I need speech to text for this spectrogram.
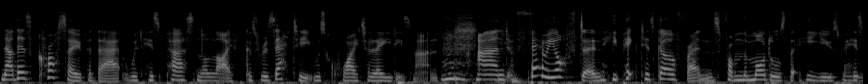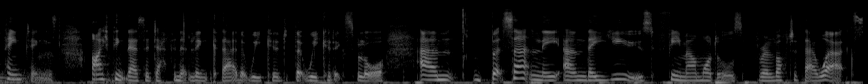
Now there's crossover there with his personal life because Rossetti was quite a ladies' man, and very often he picked his girlfriends from the models that he used for his paintings. I think there's a definite link there that we could that we could explore. Um, but certainly, um, they used female models for a lot of their works,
